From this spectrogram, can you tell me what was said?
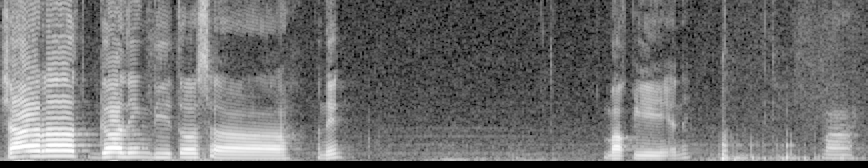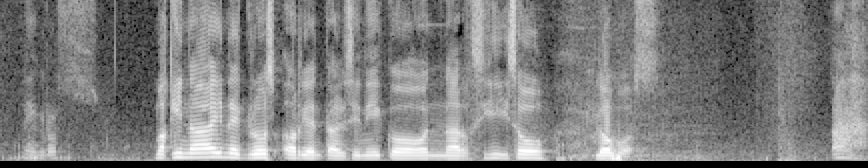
Shoutout galing dito sa ano yun? Maki, ano yun? Ma, Negros. Makinay Negros Oriental, si Nico Narciso Lobos. Ah,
